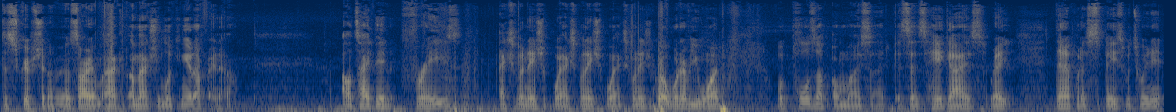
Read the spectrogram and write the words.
description of it. I'm sorry, I'm ac- I'm actually looking it up right now. I'll type in phrase, explanation point, explanation point, explanation point, whatever you want. What pulls up on my side, it says, "Hey guys," right? Then I put a space between it,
